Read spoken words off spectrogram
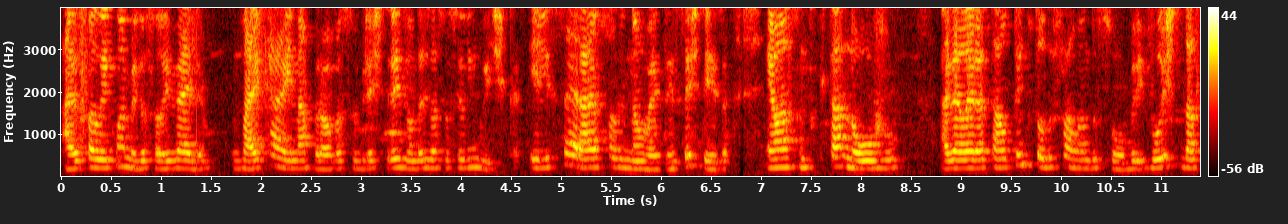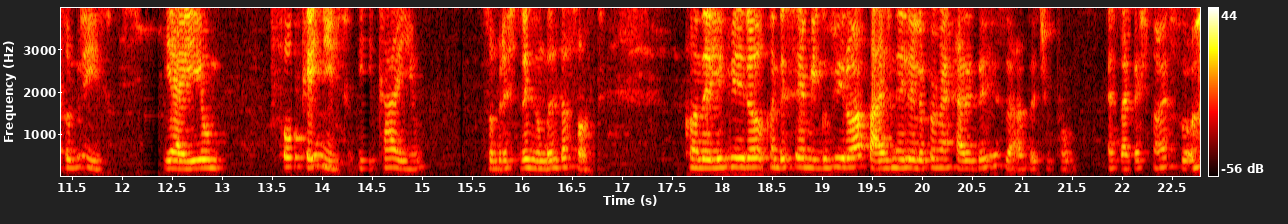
Aí eu falei com um amigo, eu falei, velho, vai cair na prova sobre as três ondas da sociolinguística. Ele, será? Eu falei, não, velho, tenho certeza. É um assunto que tá novo, a galera tá o tempo todo falando sobre, vou estudar sobre isso. E aí eu foquei nisso e caiu sobre as três ondas da sócia. Quando ele virou, quando esse amigo virou a página, ele olhou para minha cara e deu risada, tipo, essa questão é sua.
